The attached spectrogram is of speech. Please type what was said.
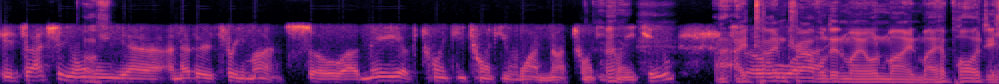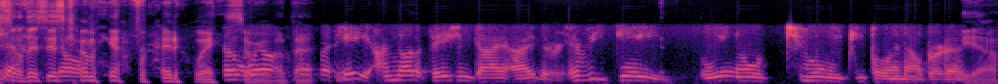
it's actually only uh, another three months. So uh, May of 2021, not 2022. I, I So, time uh, traveled in my own mind. My apologies. so this is no. coming up right away. Uh, Sorry well, about that. But, but hey, I'm not a patient guy either. Every day we know too many people in Alberta Yeah.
